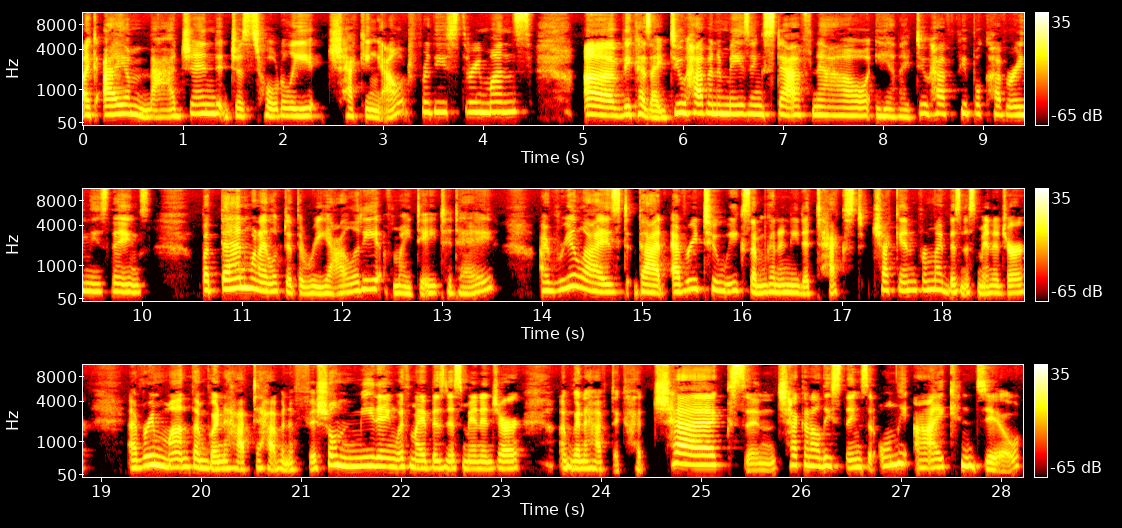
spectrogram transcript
Like, I imagined just totally checking out for these three months uh, because I do have an amazing staff now and I do have people covering these things. But then when I looked at the reality of my day to day, I realized that every two weeks, I'm going to need a text check in from my business manager. Every month, I'm going to have to have an official meeting with my business manager. I'm going to have to cut checks and check on all these things that only I can do.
